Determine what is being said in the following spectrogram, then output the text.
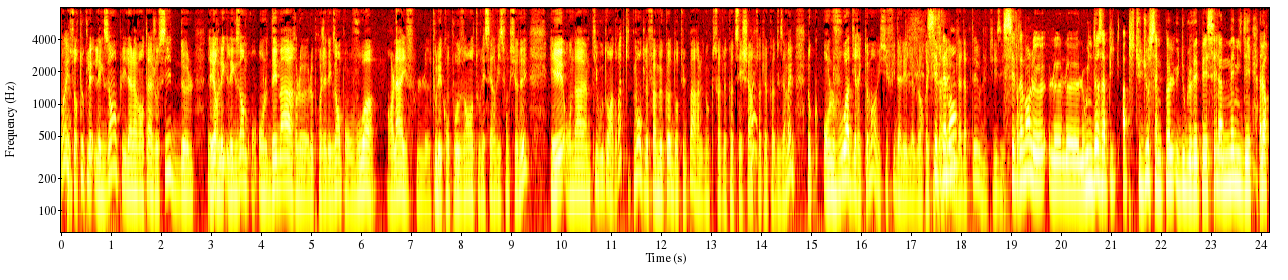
Oui, et surtout que l'exemple, il a l'avantage aussi de. D'ailleurs, l'exemple, on, le démarre le, projet d'exemple, on voit en live tous les composants, tous les services fonctionner, et on a un petit bouton à droite qui te montre le fameux code dont tu parles, donc soit le code C Sharp, soit le code XAML. Donc on le voit directement, il suffit d'aller le récupérer, ou de l'adapter ou de l'utiliser. C'est vraiment le, le, Windows App Studio Sample UWP, c'est la même idée. Alors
